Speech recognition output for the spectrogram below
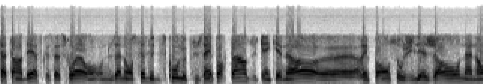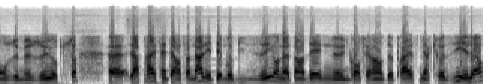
s'attendait à ce que ce soit, on, nous annonçait le discours le plus important du quinquennat, réponse aux gilets jaunes, annonce de mesures, tout ça. la presse internationale était mobilisée. On attendait une, une conférence de presse mercredi. Et là,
